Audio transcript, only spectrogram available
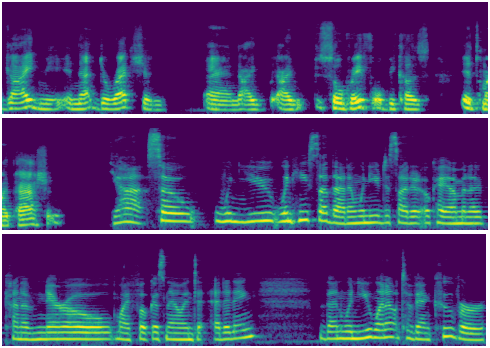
guide me in that direction. And I, I'm so grateful because it's my passion. Yeah. So when you when he said that and when you decided, okay, I'm going to kind of narrow my focus now into editing, then when you went out to Vancouver,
